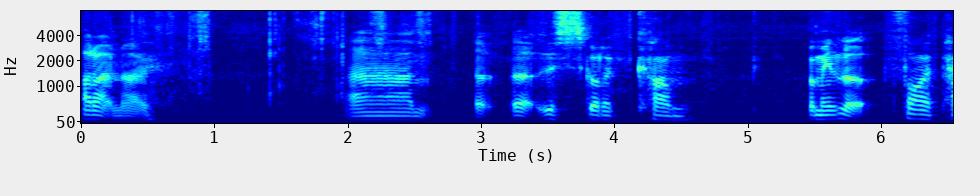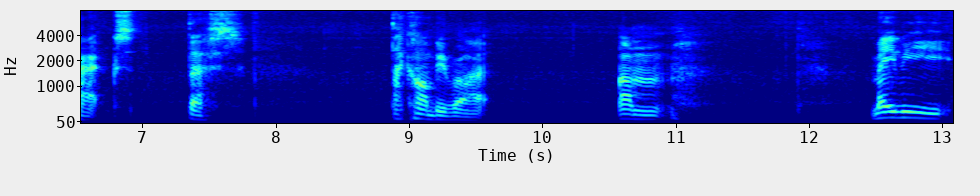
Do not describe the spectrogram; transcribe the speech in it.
I don't know um, uh, uh, this has got to come I mean look five packs that's that can't be right. Um maybe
